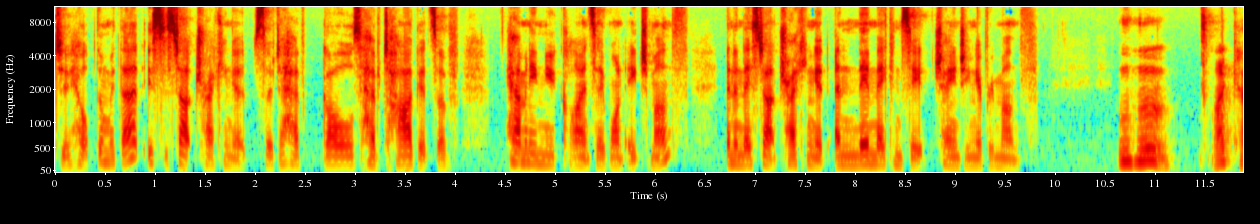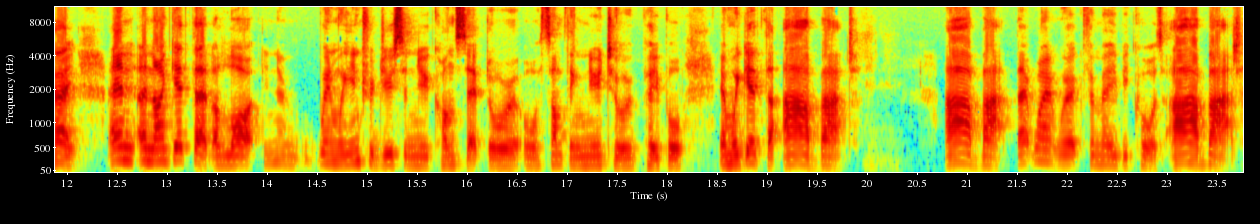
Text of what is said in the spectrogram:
to help them with that is to start tracking it. So to have goals, have targets of how many new clients they want each month, and then they start tracking it, and then they can see it changing every month. Hmm. Okay, and and I get that a lot. You know, when we introduce a new concept or or something new to people, and we get the ah but, ah but that won't work for me because ah but.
